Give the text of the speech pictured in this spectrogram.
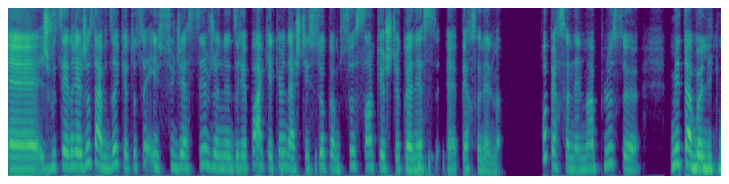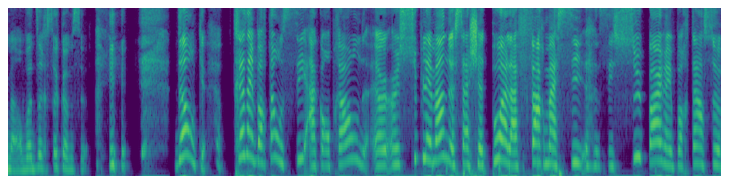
euh, je vous tiendrai juste à vous dire que tout ça est suggestif. Je ne dirais pas à quelqu'un d'acheter ça comme ça sans que je te connaisse personnellement. Personnellement, plus métaboliquement, on va dire ça comme ça. Donc, très important aussi à comprendre, un, supplément ne s'achète pas à la pharmacie. C'est super important ça.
